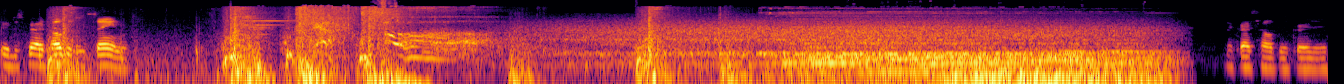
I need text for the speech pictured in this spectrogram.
Dude, this guy's health is insane. That guy's health is crazy.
